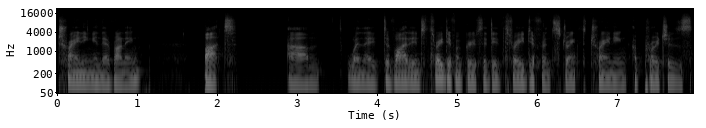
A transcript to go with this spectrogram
training in their running, but um, when they divided into three different groups, they did three different strength training approaches.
